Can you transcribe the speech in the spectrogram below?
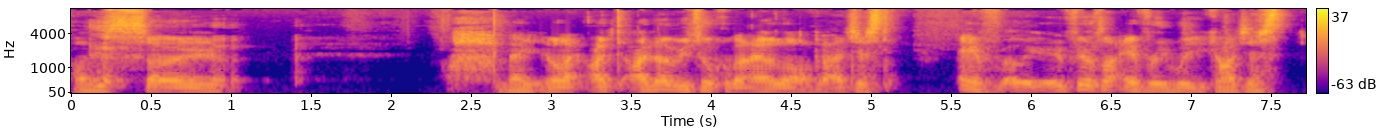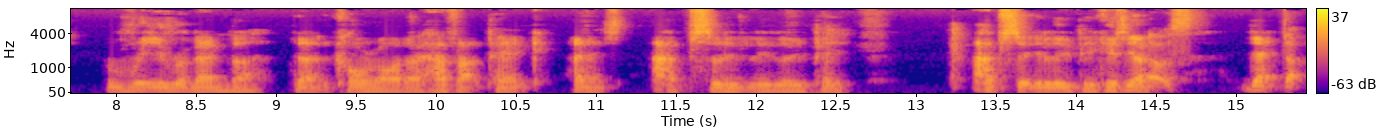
I'm so, mate, like I, I know we talk about it a lot, but I just every it feels like every week I just re-remember that Colorado have that pick, and it's absolutely loopy, absolutely loopy. Because yeah, That was that, that.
